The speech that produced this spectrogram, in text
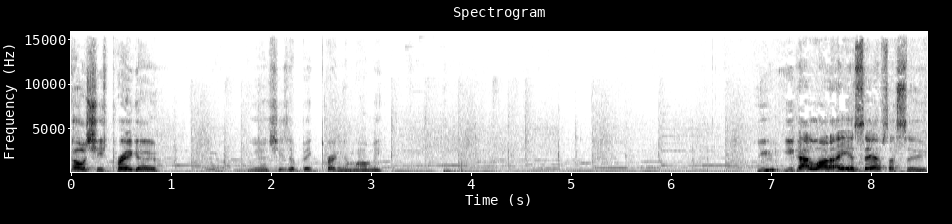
Oh, she's prego. Yeah. Yeah, she's a big pregnant mommy. You you got a lot of ASFs, I see.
